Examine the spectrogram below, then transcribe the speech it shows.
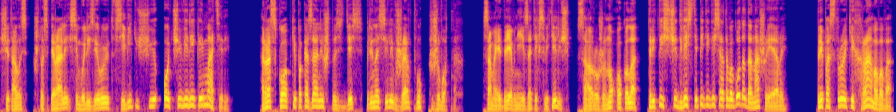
Считалось, что спирали символизируют всевидящие очи Великой Матери. Раскопки показали, что здесь приносили в жертву животных. Самое древнее из этих святилищ сооружено около 3250 года до нашей эры. При постройке храмового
